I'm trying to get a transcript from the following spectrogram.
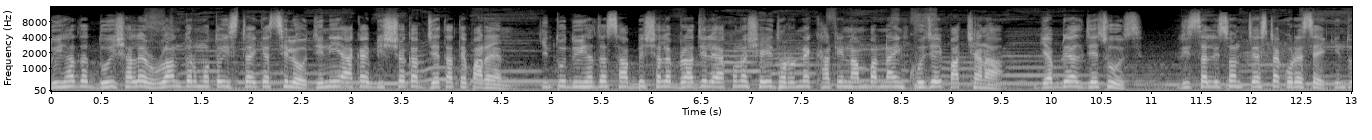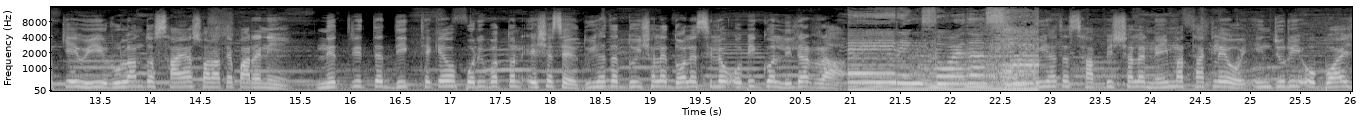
দুই হাজার দুই সালে রোনালদোর মতো স্ট্রাইকার ছিল যিনি একাই বিশ্বকাপ জেতাতে পারেন। কিন্তু দুই হাজার ছাব্বিশ সালে ব্রাজিল এখনও সেই ধরনের খাঁটি নাম্বার নাইন খুঁজেই পাচ্ছে না। গ্যাব্রিয়াল জেসুস রিসালিসন চেষ্টা করেছে, কিন্তু কেউই রোনালদো ছায়া সরাতে পারেনি। নেতৃত্বের দিক থেকেও পরিবর্তন এসেছে। দুই হাজার দুই সালে দলে ছিল অভিজ্ঞ লিডাররা। দুই সালে নেইমার থাকলেও ইনজুরি ও বয়স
